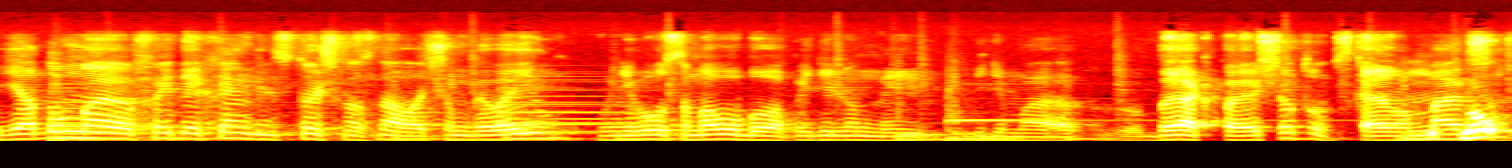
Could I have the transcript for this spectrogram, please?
Я думаю, Фрейдерих Энгельс точно знал, о чем говорил. У него у самого был определенный, видимо, брак по расчету с Карлом Марксом. Ну,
